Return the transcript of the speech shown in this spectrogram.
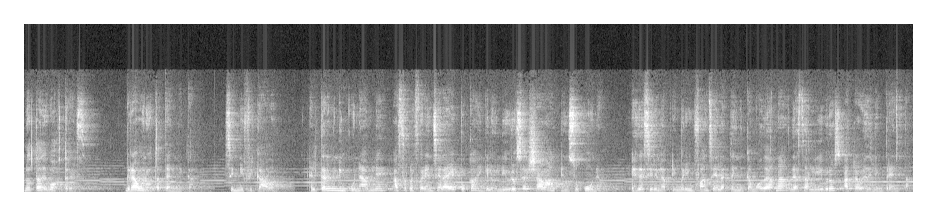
Nota de voz 3. Grabo nota técnica. Significado. El término incunable hace referencia a la época en que los libros se hallaban en su cuna, es decir, en la primera infancia de la técnica moderna de hacer libros a través de la imprenta.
